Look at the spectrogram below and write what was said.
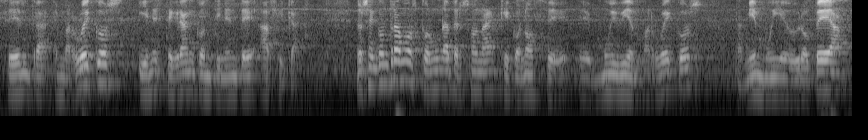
se entra en Marruecos y en este gran continente africano. Nos encontramos con una persona que conoce muy bien Marruecos, también muy europea,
